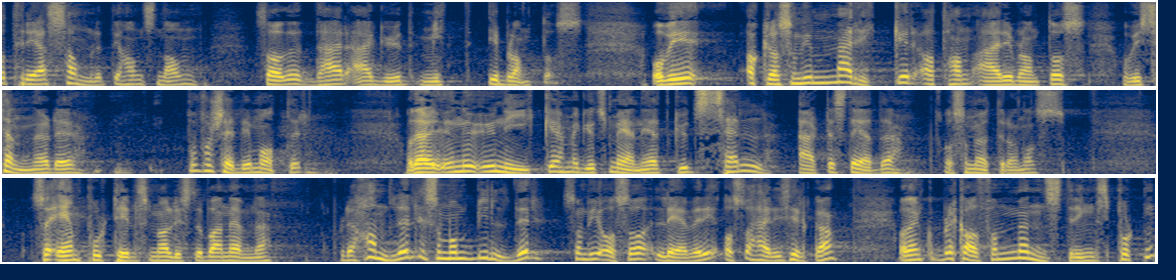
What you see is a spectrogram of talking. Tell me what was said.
og tre er samlet i hans navn, sa du, der er Gud midt iblant oss. Og vi, akkurat som vi merker at han er iblant oss, og vi kjenner det på forskjellige måter. Og Det er det unike med Guds menighet. Gud selv er til stede, og så møter han oss. Så en port til som jeg har lyst til å bare nevne. For Det handler liksom om bilder som vi også lever i, også her i kirka. Og Den ble kalt for mønstringsporten.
